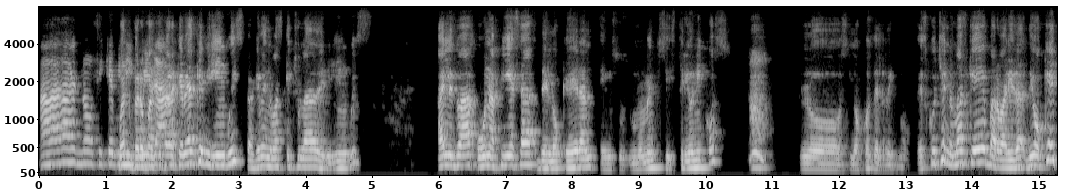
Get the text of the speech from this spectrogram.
Ah, no, sí que Bueno, pero para que, para que vean que bilingüis, para que vean nomás qué chulada de bilingüis, ahí les va una pieza de lo que eran en sus momentos histriónicos los locos del ritmo. Escuchen nomás qué barbaridad, digo, qué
